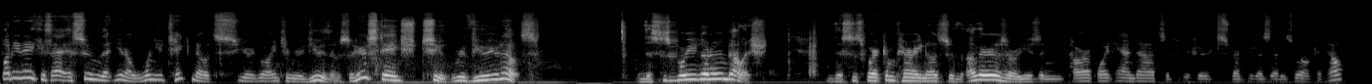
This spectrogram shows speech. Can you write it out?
But in any case, I assume that, you know, when you take notes, you're going to review them. So here's stage two, review your notes. This is where you're going to embellish. This is where comparing notes with others or using PowerPoint handouts, if, if your instructor does that as well, can help.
